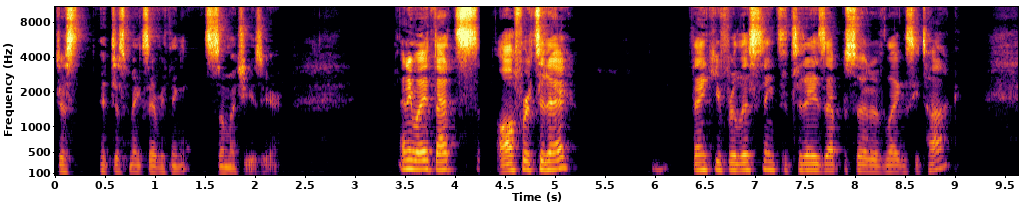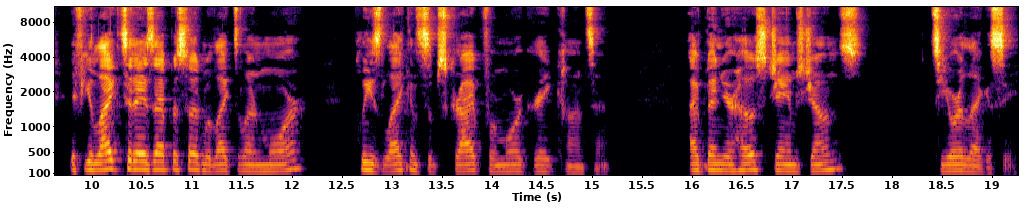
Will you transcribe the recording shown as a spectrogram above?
Just, it just makes everything so much easier. Anyway, that's all for today. Thank you for listening to today's episode of Legacy Talk. If you like today's episode and would like to learn more, please like and subscribe for more great content. I've been your host, James Jones. To your legacy.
